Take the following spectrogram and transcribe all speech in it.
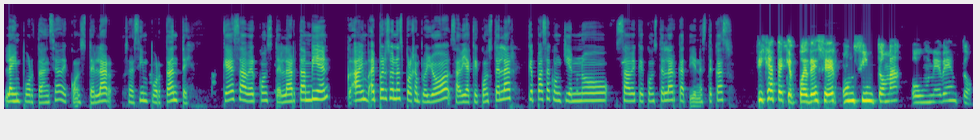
la importancia de constelar, o sea, es importante que saber constelar también. Hay, personas, por ejemplo, yo sabía que constelar, ¿Qué pasa con quien no sabe qué constelar, Katy, en este caso? Fíjate que puede ser un síntoma o un evento.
